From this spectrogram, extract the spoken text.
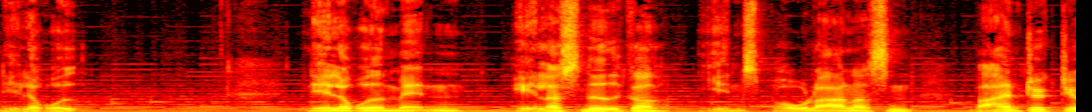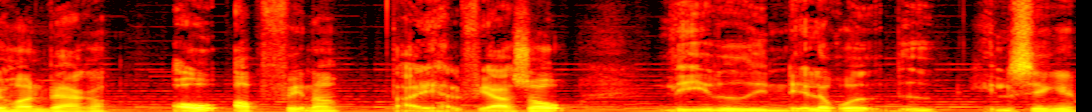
Nellerød. Nellerødmanden eller snedker Jens Paul Andersen var en dygtig håndværker og opfinder, der i 70 år levede i Nellerød ved Helsinge,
